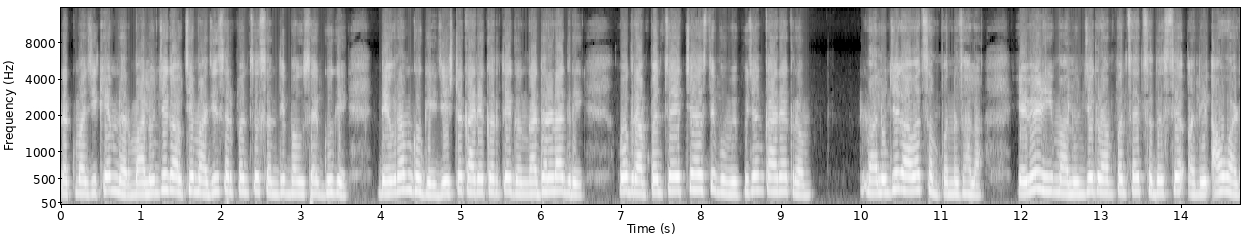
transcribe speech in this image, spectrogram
रखमाजी खेमनर मालुंजे गावचे माजी सरपंच संदीप भाऊसाहेब घुगे देवराम घुगे ज्येष्ठ कार्यकर्ते गंगाधर नागरे व ग्रामपंचायतच्या हस्ते भूमिपूजन कार्यक्रम मालुंजे गावात संपन्न झाला. यावेळी मालुंजे ग्रामपंचायत सदस्य अनिल आव्हाड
